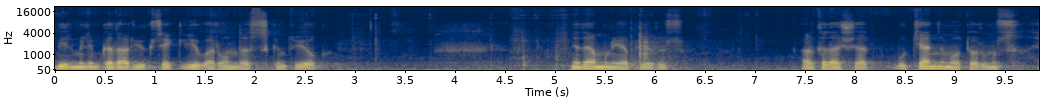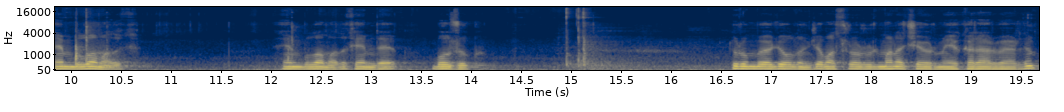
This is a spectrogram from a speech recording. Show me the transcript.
Bir milim kadar yüksekliği var. Onda sıkıntı yok. Neden bunu yapıyoruz? Arkadaşlar bu kendi motorumuz. Hem bulamadık. Hem bulamadık hem de bozuk. Durum böyle olunca Masro Rulman'a çevirmeye karar verdim.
